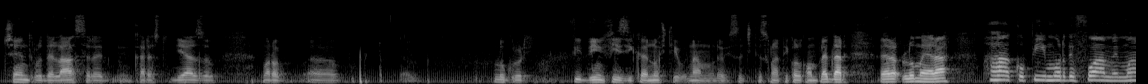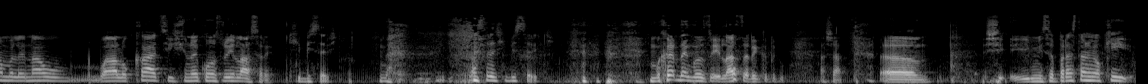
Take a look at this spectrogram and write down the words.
centru de lasere care studiază, mă rog, uh, lucruri fi- din fizică, nu știu, n-am reușit să citesc un articol complet, dar era- lumea era, ha, copiii mor de foame, mamele n-au alocații și noi construim lasere. Și biserici. Lasă și biserici. Măcar ne-am construit lasere cât... Așa. Uh, și mi se pare asta nu e ok.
